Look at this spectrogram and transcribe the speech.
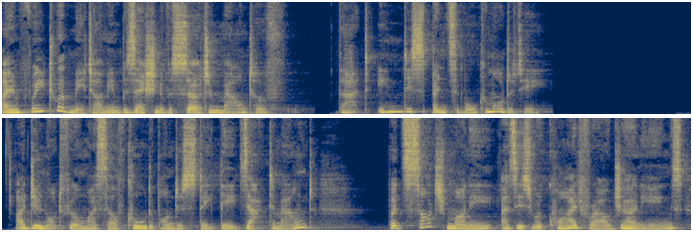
I am free to admit I am in possession of a certain amount of that indispensable commodity. I do not feel myself called upon to state the exact amount, but such money as is required for our journeyings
